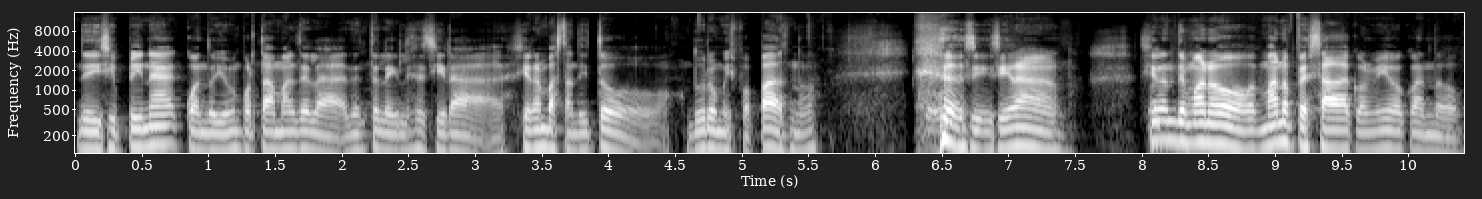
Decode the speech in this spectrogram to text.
de disciplina, cuando yo me portaba mal de la, dentro de la iglesia, sí, era, sí eran bastantito duros mis papás, ¿no? sí, sí eran, sí eran de mano, mano pesada conmigo cuando,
